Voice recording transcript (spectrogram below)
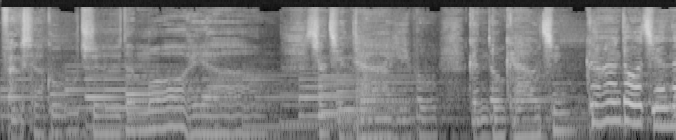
放下固执的模样，向前踏一步，更多靠近，更多接纳。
